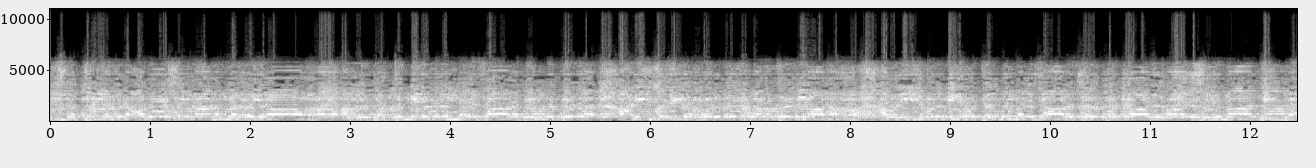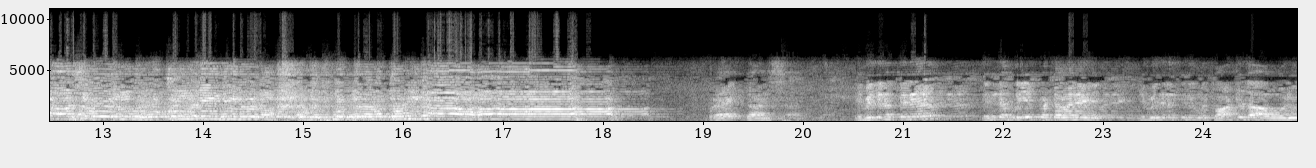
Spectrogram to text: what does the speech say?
ഇഷ്ടത്തുള്ളവരുടെ ആഘോഷങ്ങളാണെന്നറിയാ അവർ പത്തും ഇരുപതും വയസ്സായ പെൺകുട്ടികൾ അണീച്ചൊരിക്ക ബ്രേക്ക് ഡാൻസ് നിബിദിനത്തിന് എന്റെ പ്രിയപ്പെട്ടവരെ നിബിദിനത്തിന് ഒരു പാട്ടിടാ. ഒരു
